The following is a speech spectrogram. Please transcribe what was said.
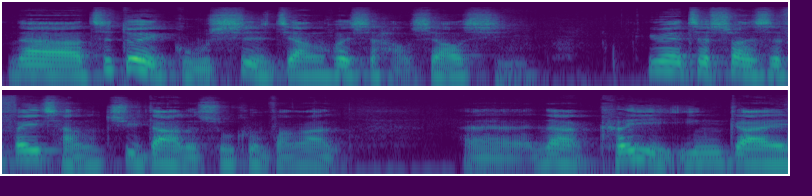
那这对股市将会是好消息。因为这算是非常巨大的纾困方案，呃，那可以应该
